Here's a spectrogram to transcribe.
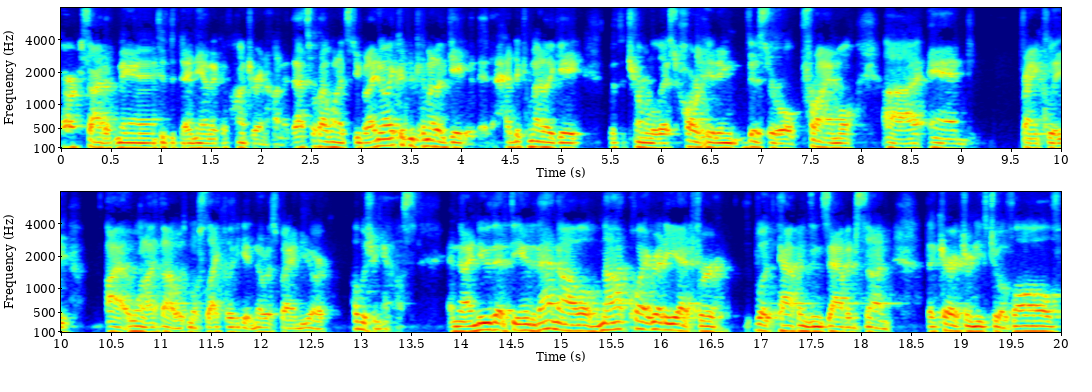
dark side of man to the dynamic of hunter and hunted. That's what I wanted to do. But I knew I couldn't come out of the gate with it. I had to come out of the gate with the Terminal List, hard hitting, visceral, primal, uh, and frankly, I, one I thought was most likely to get noticed by a New York publishing house. And I knew that at the end of that novel, not quite ready yet for what happens in Savage Son. The character needs to evolve.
